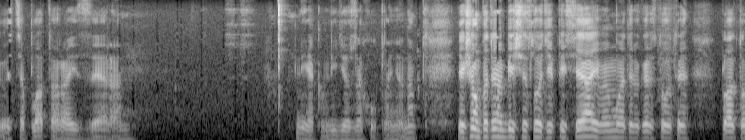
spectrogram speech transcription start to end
І ось ця плата Ryzera. Як відеозахоплення. Да? Якщо вам потрібно більше слотів PCI, ви можете використовувати плату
